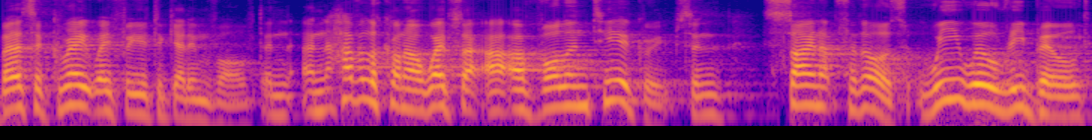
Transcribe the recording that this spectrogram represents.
But it's a great way for you to get involved. And, and have a look on our website, our, our volunteer groups, and sign up for those. We will rebuild,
